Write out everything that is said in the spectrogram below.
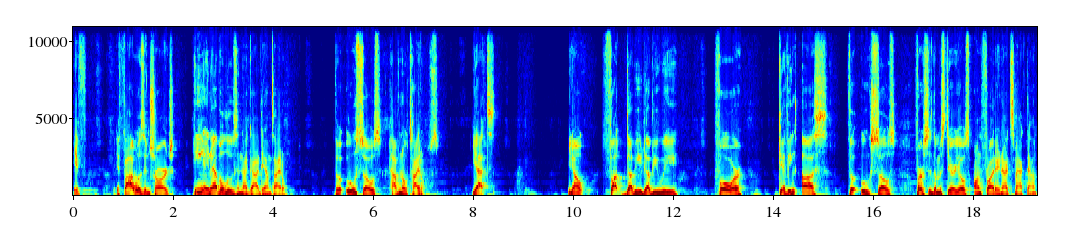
If if I was in charge, he ain't ever losing that goddamn title. The Usos have no titles yet. You know, fuck WWE for giving us the Usos versus the Mysterios on Friday Night SmackDown.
